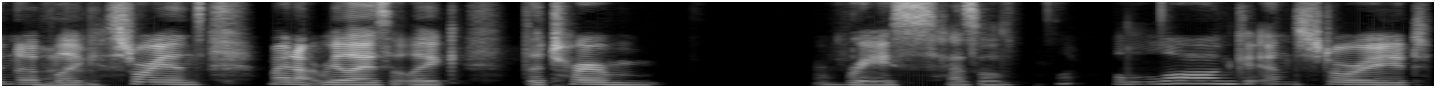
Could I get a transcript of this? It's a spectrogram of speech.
in of like Mhm. historians might not realize that like the term race has a, a long and storied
